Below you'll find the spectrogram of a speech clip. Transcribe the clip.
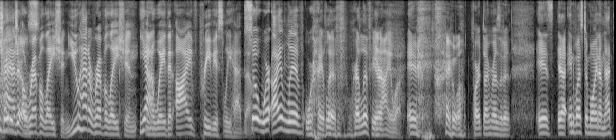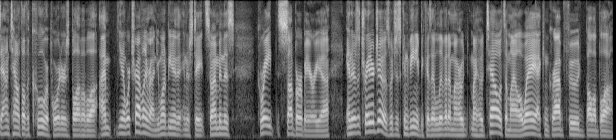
yes, had a revelation. You had a revelation in a way that I've previously had them. so where i live where i live where i live here In Iowa. in iowa part-time resident is uh, in west des moines. I'm not downtown with all the cool reporters blah blah blah. I'm you know we're traveling around. You want to be near the interstate. So i'm in this great suburb area and there's a trader joe's which is convenient because i live at my, my hotel it's a mile away i can grab food blah blah blah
